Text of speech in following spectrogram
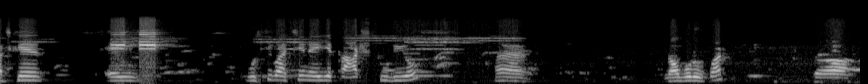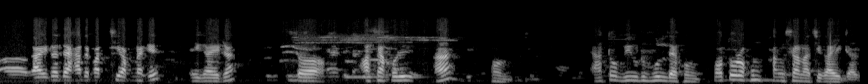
আজকে এই বুঝতে পারছেন এই যে কার স্টুডিও হ্যাঁ নবরূপার। তো গাড়িটা দেখাতে পাচ্ছি আপনাকে এই গাড়িটা। তো আশা করি হ্যাঁ? এত বিউটিফুল দেখুন কত রকম ফাংশন আছে গাড়িটার।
